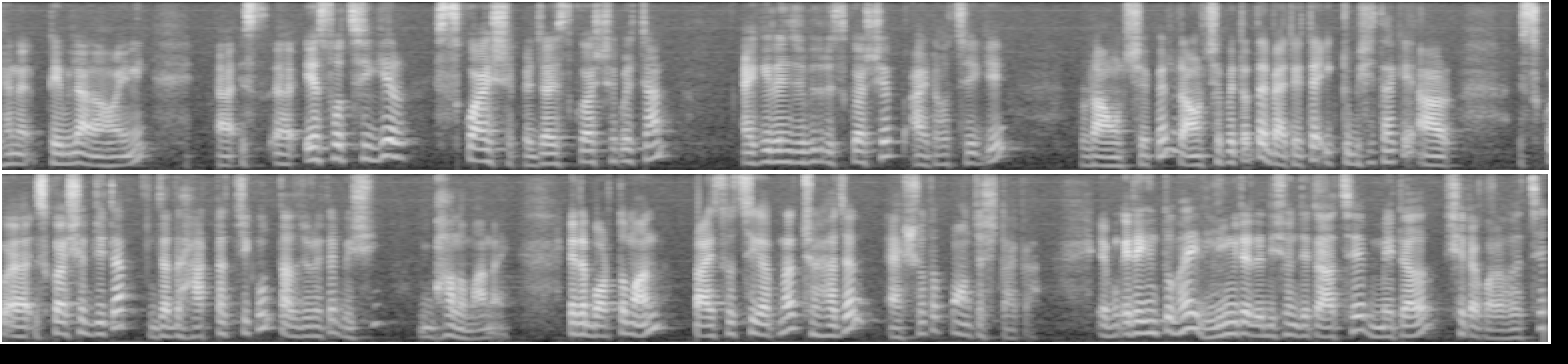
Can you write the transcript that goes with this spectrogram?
এখানে টেবিলে আনা হয়নি। এস হচ্ছে গিয়ে স্কোয়ার শেপের যারা স্কোয়ার শেপের চান, একই রেঞ্জের ভিতরে স্কোয়ার শেপ আর এটা হচ্ছে গিয়ে রাউন্ড শেপের রাউন্ড শেপেরটাতে ব্যাটারিটা একটু বেশি থাকে আর স্কোয়ার স্কোয়ার শেপ যেটা, যাদের হাতটা চিকুন, তাদের জন্য এটা বেশি ভালো মানায়। এটা বর্তমান প্রাইস হচ্ছে আপনার ছয় হাজার একশত পঞ্চাশ টাকা। এবং এটা কিন্তু ভাই লিমিটেড এডিশন যেটা আছে মেটাল সেটা করা হয়েছে।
